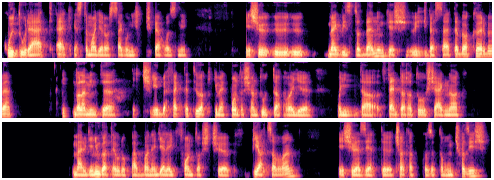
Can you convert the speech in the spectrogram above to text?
kultúrát elkezdte Magyarországon is behozni. És ő, ő, ő megbízott bennünk, és ő is beszállt ebbe a körbe, valamint egy svéd befektető, aki meg pontosan tudta, hogy, hogy itt a fenntarthatóságnak már ugye Nyugat-Európában egy elég fontos piaca van, és ő ezért csatlakozott a Muncshoz is.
